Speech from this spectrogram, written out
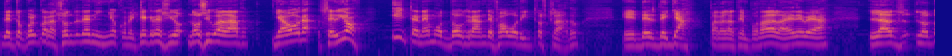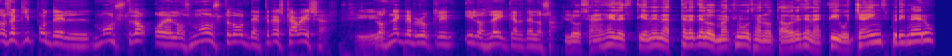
le tocó el corazón desde niño, con el que creció, no se iba a dar y ahora se dio. Y tenemos dos grandes favoritos, claro, eh, desde ya para la temporada de la NBA. los dos equipos del monstruo o de los monstruos de tres cabezas, los Nets de Brooklyn y los Lakers de Los Ángeles. Los Ángeles tienen a tres de los máximos anotadores en activo. James primero,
